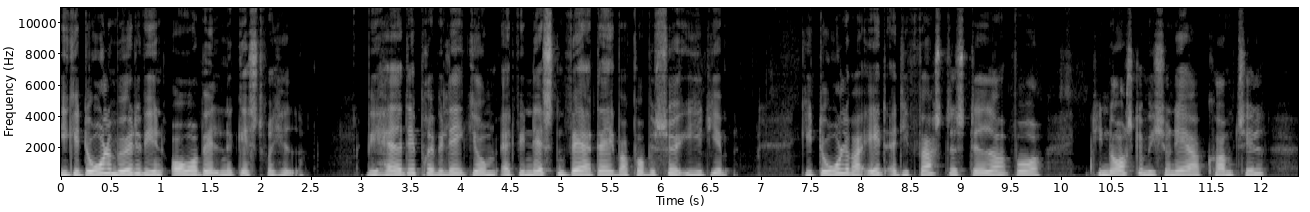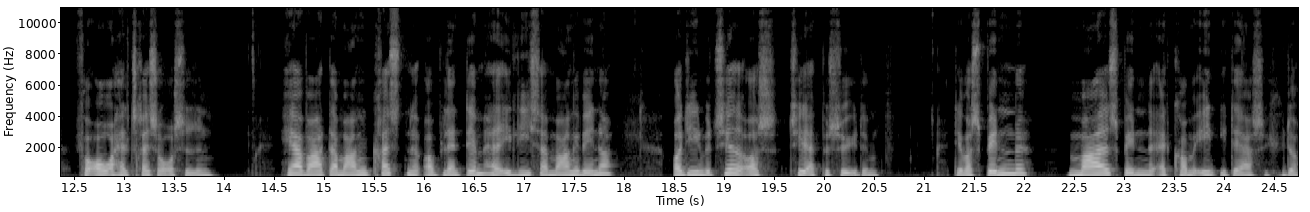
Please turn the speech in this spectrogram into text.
I Gedole mødte vi en overvældende gæstfrihed. Vi havde det privilegium, at vi næsten hver dag var på besøg i et hjem. Gidole var et af de første steder, hvor de norske missionærer kom til for over 50 år siden. Her var der mange kristne, og blandt dem havde Elisa mange venner, og de inviterede os til at besøge dem. Det var spændende, meget spændende at komme ind i deres hytter.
